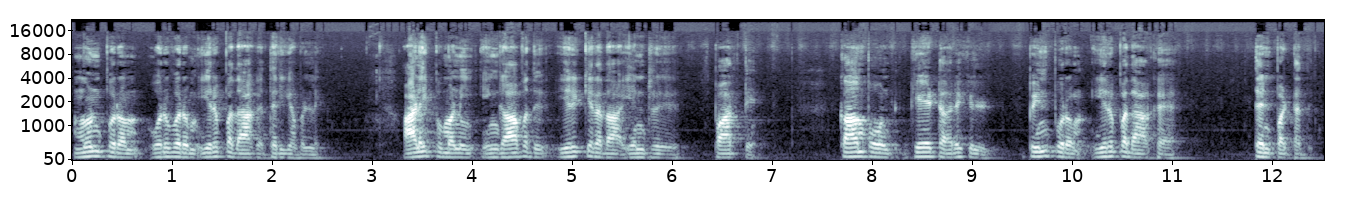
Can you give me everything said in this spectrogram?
முன்புறம் ஒருவரும் இருப்பதாக தெரியவில்லை. அழைப்பு மணி எங்காவது இருக்கிறதா என்று பார்த்தேன். காம்பவுண்ட் கேட் அருகில் பின்புறம் இருப்பதாக தென்பட்டது.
